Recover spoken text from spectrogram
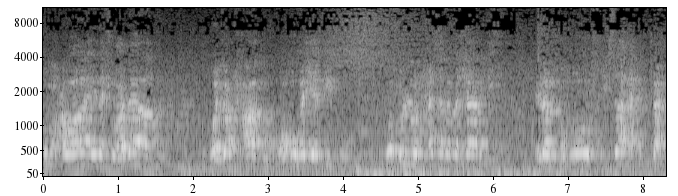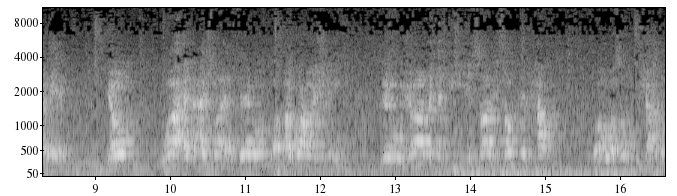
وأنتم عوائل شهداءكم وجرحاكم ومغيبيكم وكل حسب مشاربه إلى الحضور في ساحة التحرير يوم 1 10 2024 للمشاركة في إيصال صوت الحرب وهو صوت شعبه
